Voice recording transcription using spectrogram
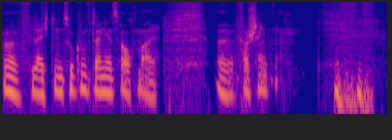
äh, vielleicht in Zukunft dann jetzt auch mal äh, verschenken.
